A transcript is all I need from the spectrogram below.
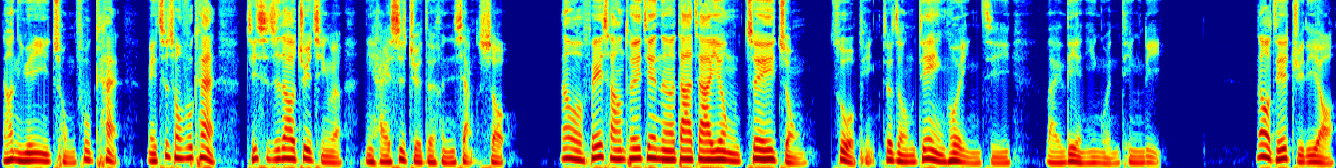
然后你愿意重复看。每次重复看，即使知道剧情了，你还是觉得很享受。那我非常推荐呢，大家用这一种作品，这种电影或影集来练英文听力。那我直接举例哦，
